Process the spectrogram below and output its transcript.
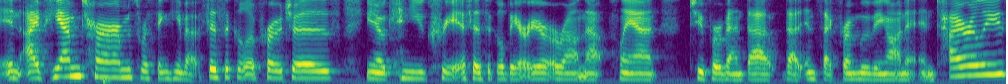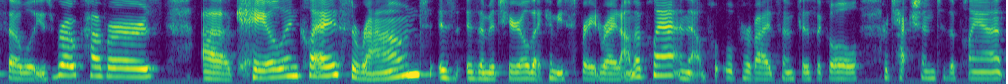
in IPM terms, we're thinking about physical approaches. You know, can you create a physical barrier around that plant to prevent that that insect from moving on it entirely? So we'll use row covers. Uh, kaolin clay surround is is a material that can be sprayed right on the plant, and that will provide some physical protection to the plant.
